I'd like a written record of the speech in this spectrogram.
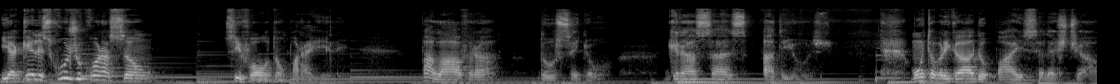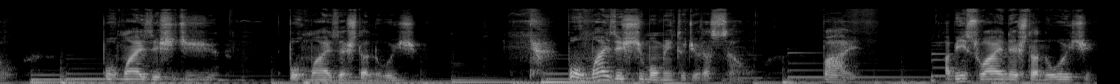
e aqueles cujo coração se voltam para Ele. Palavra do Senhor. Graças a Deus. Muito obrigado, Pai Celestial, por mais este dia, por mais esta noite, por mais este momento de oração. Pai, abençoai nesta noite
